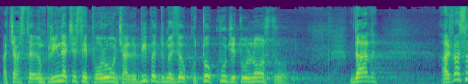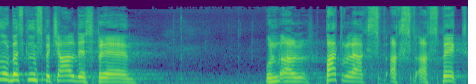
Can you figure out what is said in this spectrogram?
această împlinire acestei porunci, a iubi pe Dumnezeu cu tot cugetul nostru. Dar aș vrea să vorbesc în special despre un al patrulea aspect,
